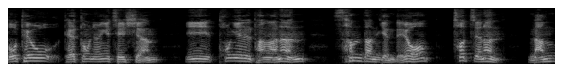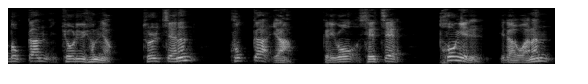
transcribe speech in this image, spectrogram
노태우 대통령이 제시한 이 통일 방안은 3단계인데요. 첫째는 남북 간 교류 협력, 둘째는 국가 연합, 그리고 셋째 통일이라고 하는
